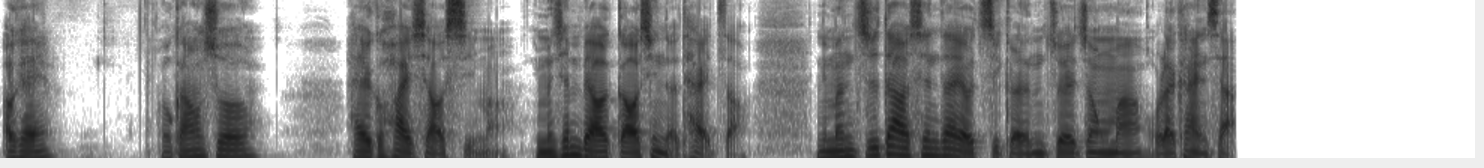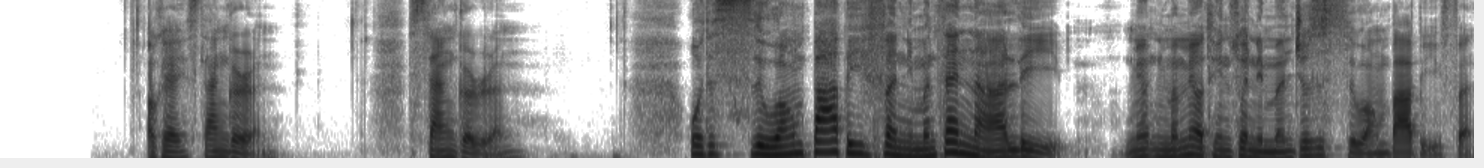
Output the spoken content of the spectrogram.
OK，我刚刚说还有个坏消息嘛，你们先不要高兴的太早。你们知道现在有几个人追踪吗？我来看一下。OK，三个人，三个人。我的死亡芭比粉，你们在哪里？没有，你们没有听错，你们就是死亡芭比粉。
